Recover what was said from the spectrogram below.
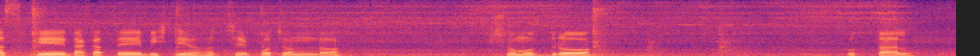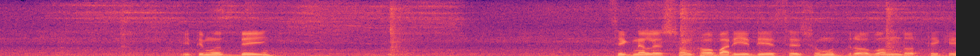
আজকে ঢাকাতে বৃষ্টি হচ্ছে প্রচণ্ড। সমুদ্র উত্তাল। ইতিমধ্যেই সিগন্যালের সংখ্যাও বাড়িয়ে দিয়েছে সমুদ্র বন্দর থেকে।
